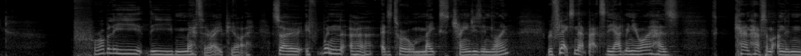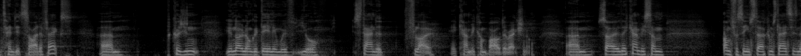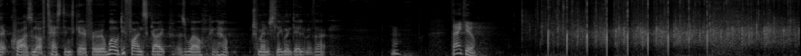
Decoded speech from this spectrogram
Probably the Meta API. So if when an editorial makes changes in line, reflecting that back to the admin UI has, can have some unintended side effects um, because you, you're no longer dealing with your standard flow. It can become bidirectional. Um, so there can be some unforeseen circumstances, and it requires a lot of testing to get it through. A well-defined scope as well can help tremendously when dealing with that. Thank you.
